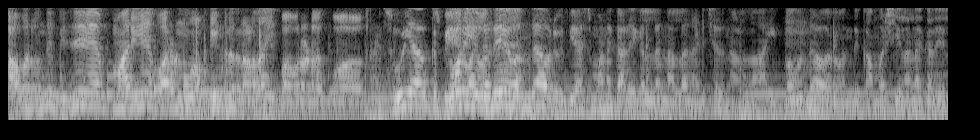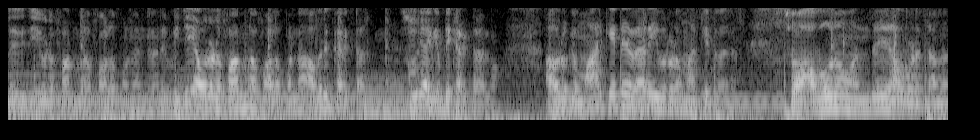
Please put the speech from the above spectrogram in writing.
அவர் வந்து விஜய மாதிரியே வரணும் அப்படின்றதுனால தான் இப்போ அவரோட சூர்யாவுக்கு பேர் வந்ததே வந்து அவர் வித்தியாசமான கதைகள்ல நல்லா நடிச்சதுனால தான் இப்போ வந்து அவர் வந்து கமர்ஷியலான கதையில விஜயோட ஃபார்முலா ஃபாலோ பண்ணுன்றாரு விஜய் அவரோட ஃபார்முலா ஃபாலோ பண்ணா அவருக்கு கரெக்டாக இருக்குங்க சூர்யாவுக்கு எப்படி கரெக்டாக இருக்கும்? அவருக்கு மார்க்கெட்டே வேற இவரோட மார்க்கெட் வேற. ஸோ அவரும் வந்து அவரோட தவ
